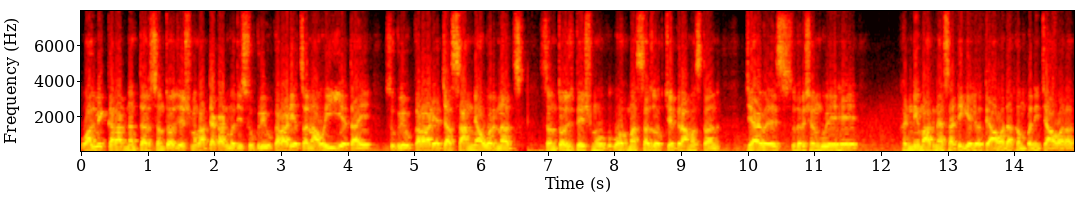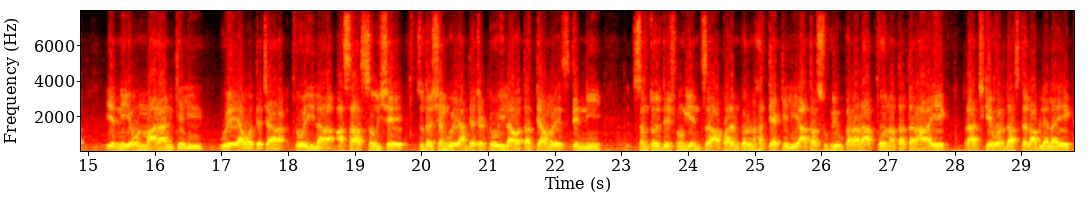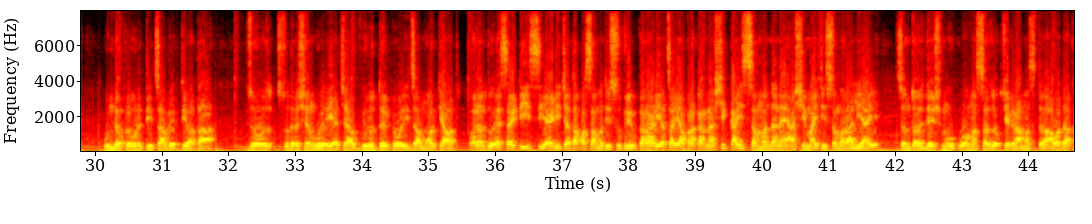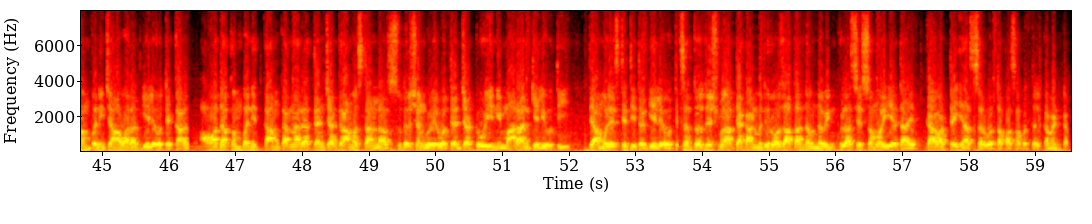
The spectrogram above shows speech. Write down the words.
वाल्मिक कराड नंतर संतोष देशमुख हत्याकांडमध्ये सुग्रीव कराड याचं नावही येत आहे. सुग्रीव कराड याच्या सांगण्यावरूनच संतोष देशमुख व मस्साजोगचे ग्रामस्थान ज्यावेळेस सुदर्शन गुळे हे खंडणी मागण्यासाठी गेले होते आवादा कंपनीच्या आवारात यांनी येऊन मारहाण केली. गुळे व त्याच्या टोळीला असा संशय सुदर्शन गुळे आणि त्याच्या टोळीला होता. त्यामुळेच त्यांनी संतोष देशमुख यांचं अपहरण करून हत्या केली. आता सुग्रीव कराड हा कोण होता? तर हा एक राजकीय वरदास्त लाभलेला एक गुंड प्रवृत्तीचा व्यक्ती होता. जो सुदर्शन गुळे याच्या विरुद्ध टोळीचा मोरक्या होता. परंतु S I T C I डीच्या तपासामध्ये सुग्रीव कराड याचा या प्रकरणाशी काहीच संबंध नाही अशी माहिती समोर आली आहे. संतोष देशमुख व मस्साजोगचे ग्रामस्थ आवादा कंपनीच्या आवारात गेले होते कारण आवादा कंपनीत काम करणाऱ्या त्यांच्या ग्रामस्थांना सुदर्शन घुळे व त्यांच्या टोळीने मारहाण केली होती. त्यामुळेच ते तिथं गेले होते. संतोष देशमुख हत्याकांडमध्ये रोज आता नवनवीन खुलासे समोर येत आहेत. काय वाटतं ह्या सर्व तपासाबद्दल? कमेंट करा.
